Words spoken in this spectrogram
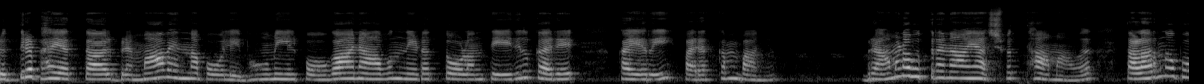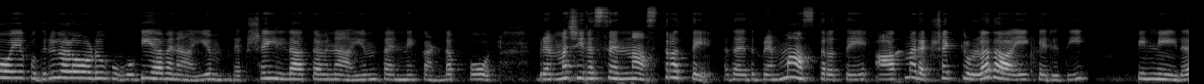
രുദ്രഭയത്താൽ ബ്രഹ്മാവെന്ന പോലെ ഭൂമിയിൽ പോകാനാവുന്നിടത്തോളം തേരിൽ കര കയറി പരക്കം പാഞ്ഞു. ബ്രാഹ്മണപുത്രനായ അശ്വത്ഥാമാവ് തളർന്നുപോയ കുതിരകളോട് കൂടിയവനായും രക്ഷയില്ലാത്തവനായും തന്നെ കണ്ടപ്പോൾ ബ്രഹ്മശിരസ് എന്ന അസ്ത്രത്തെ അതായത് ബ്രഹ്മാസ്ത്രത്തെ ആത്മരക്ഷയ്ക്കുള്ളതായി കരുതി. പിന്നീട്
